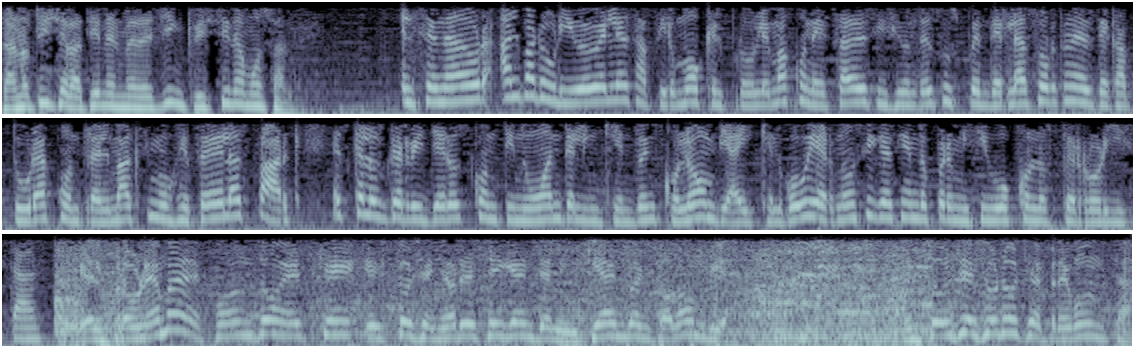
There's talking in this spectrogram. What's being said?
La noticia la tiene en Medellín Cristina Monsalve. El senador Álvaro Uribe Vélez afirmó que el problema con esta decisión de suspender las órdenes de captura contra el máximo jefe de las FARC es que los guerrilleros continúan delinquiendo en Colombia y que el gobierno sigue siendo permisivo con los terroristas. El problema de fondo es que estos señores siguen delinquiendo en Colombia. Entonces uno se pregunta,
